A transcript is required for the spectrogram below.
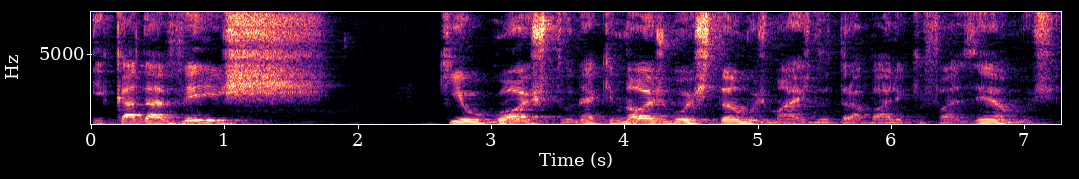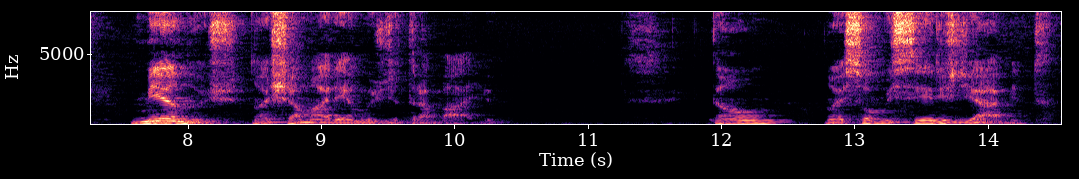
e cada vez que eu gosto, né, que nós gostamos mais do trabalho que fazemos, menos nós chamaremos de trabalho. Então, nós somos seres de hábito.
